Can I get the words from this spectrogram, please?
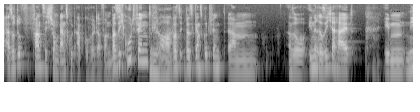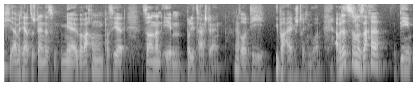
also du fandst dich schon ganz gut abgeholt davon. Was ich gut finde, Ja. was, was ich ganz gut finde, ähm, also innere Sicherheit eben nicht damit herzustellen, dass mehr Überwachung passiert, sondern eben Polizeistellen, Ja. so die überall gestrichen wurden. Aber das ist so eine Sache, die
